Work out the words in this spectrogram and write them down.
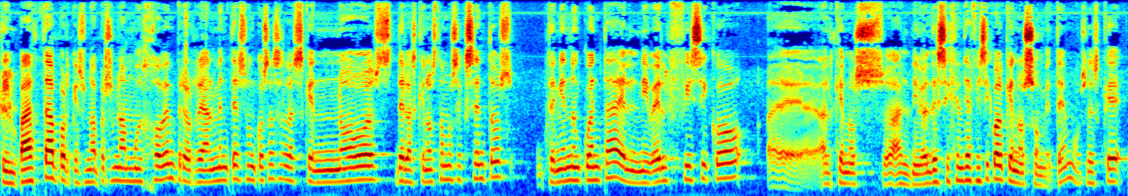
te impacta porque es una persona muy joven, pero realmente son cosas que de las que no estamos exentos, teniendo en cuenta el nivel físico eh, al que nos, al nivel de exigencia físico al que nos sometemos. Es que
